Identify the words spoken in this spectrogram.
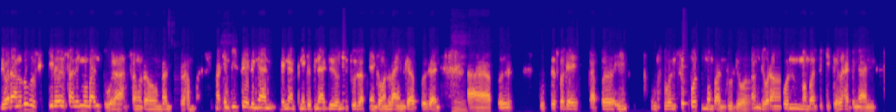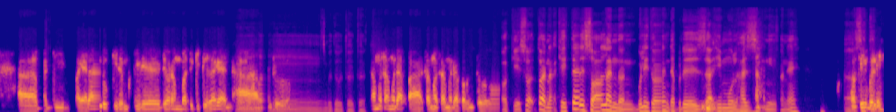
dia orang tu kira saling membantu lah. Sama-sama membantu lah. Macam hmm. kita dengan dengan peniaga-peniaga macam tu lah. Peniaga online ke apa kan. Hmm. Uh, apa, kita sebagai apa influencer pun membantu dia orang, dia orang pun membantu kita lah dengan uh, bagi bayaran tu kira kira dia orang membantu kita lah kan. Ah, hmm. Uh, betul. Hmm, betul betul betul. Sama-sama dapat, sama-sama dapat untuk. Okey, so tuan kita ada soalan tuan. Boleh tuan daripada Zaimul Haziq ni tuan eh. Uh, Okey, boleh.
